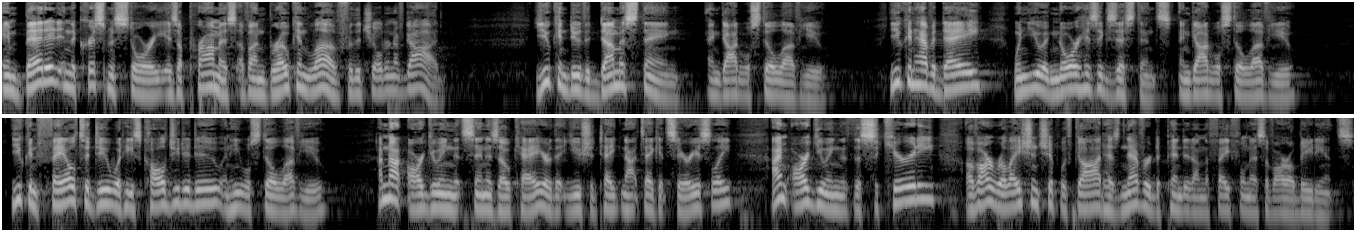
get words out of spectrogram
Embedded in the Christmas story is a promise of unbroken love for the children of God. You can do the dumbest thing, and God will still love you. You can have a day when you ignore His existence, and God will still love you. You can fail to do what He's called you to do, and He will still love you. I'm not arguing that sin is okay or that you should take, not take it seriously. I'm arguing that the security of our relationship with God has never depended on the faithfulness of our obedience.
